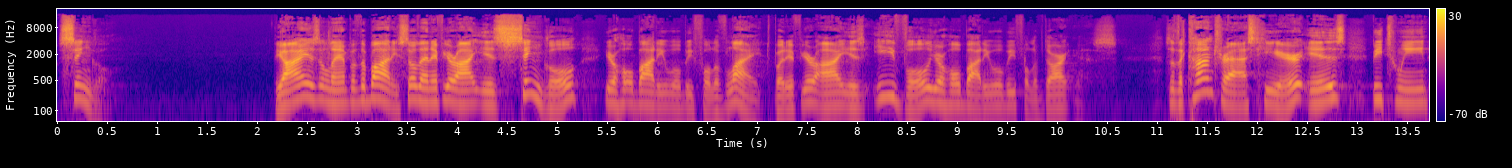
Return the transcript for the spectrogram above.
Single. The eye is a lamp of the body. So then, if your eye is single, your whole body will be full of light. But if your eye is evil, your whole body will be full of darkness. So the contrast here is between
